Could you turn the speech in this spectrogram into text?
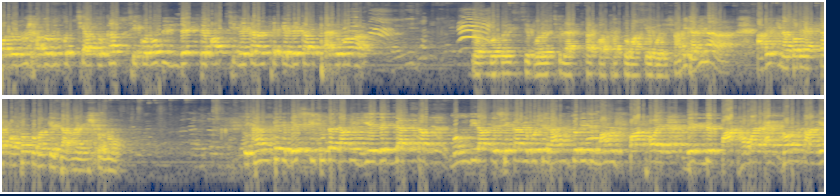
ভজন সাধন করছি, এত কাঁদছি, কোনোদিন দেখতে পাচ্ছি না, এখানে থেকে বেকার থাকব না। বলেছিল, একটা কথা তোমাকে বলিস আমি জানি না কিনা, তবে একটা কথা তোমাকে জানাই, শোনো। এখান থেকে বেশ কিছুটা যাবে, গিয়ে দেখবে একটা মন্দির আছে, সেখানে বসে রামচরিত মানুষ পাঠ হয়। দেখবে পাঠ হওয়ার এক ঘণ্টা আগে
